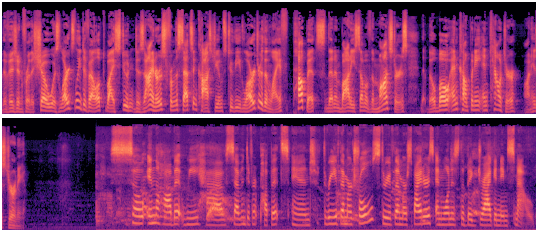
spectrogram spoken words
The vision for the show was largely developed by student designers from the sets and costumes to the larger than life puppets that embody some of the monsters that Bilbo and company encounter on his journey. So, in The Hobbit, we have seven different puppets, and three of them are trolls, three of them are spiders, and one is the big dragon named Smaug.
